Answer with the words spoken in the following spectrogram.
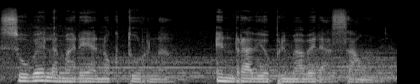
Sube la marea nocturna en Radio Primavera Sound.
